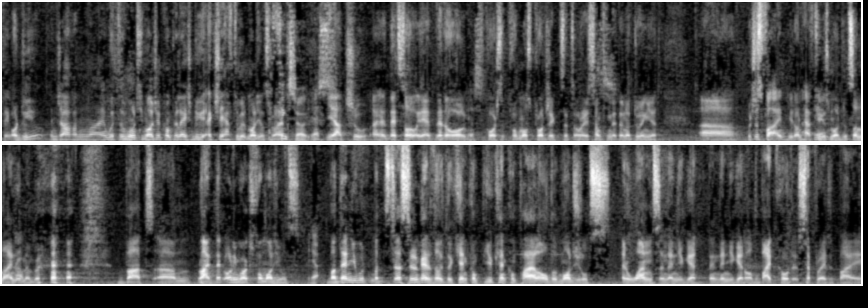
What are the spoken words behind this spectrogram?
think, or do you in Java 9 with the multi-module compilation? Do you actually have to build modules, right? I think so. Yes. Yeah, true. Uh, that's all. Yeah, that all. Yes. Of course, for most projects, that's already something that they're not doing yet, uh, which is fine. You don't have to use modules on nine, remember. but um, right, that only works for modules. Yeah. But then you would, but still get it though. You can comp- you can compile all the modules at once, and then you get and then you get all the bytecode separated by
